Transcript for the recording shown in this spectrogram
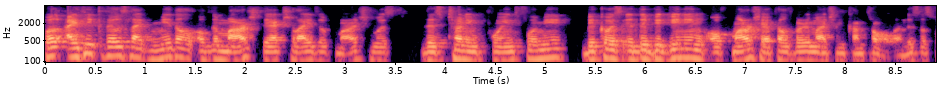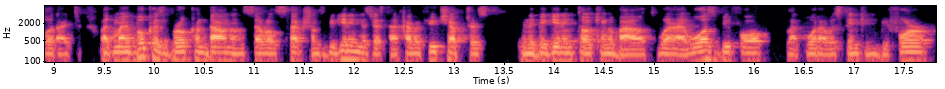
Well, I think those like middle of the March, the actual Ides of March was this turning point for me because in the beginning of March, I felt very much in control. And this is what I like. My book is broken down on several sections. Beginning is just I have a few chapters in the beginning talking about where I was before, like what I was thinking before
